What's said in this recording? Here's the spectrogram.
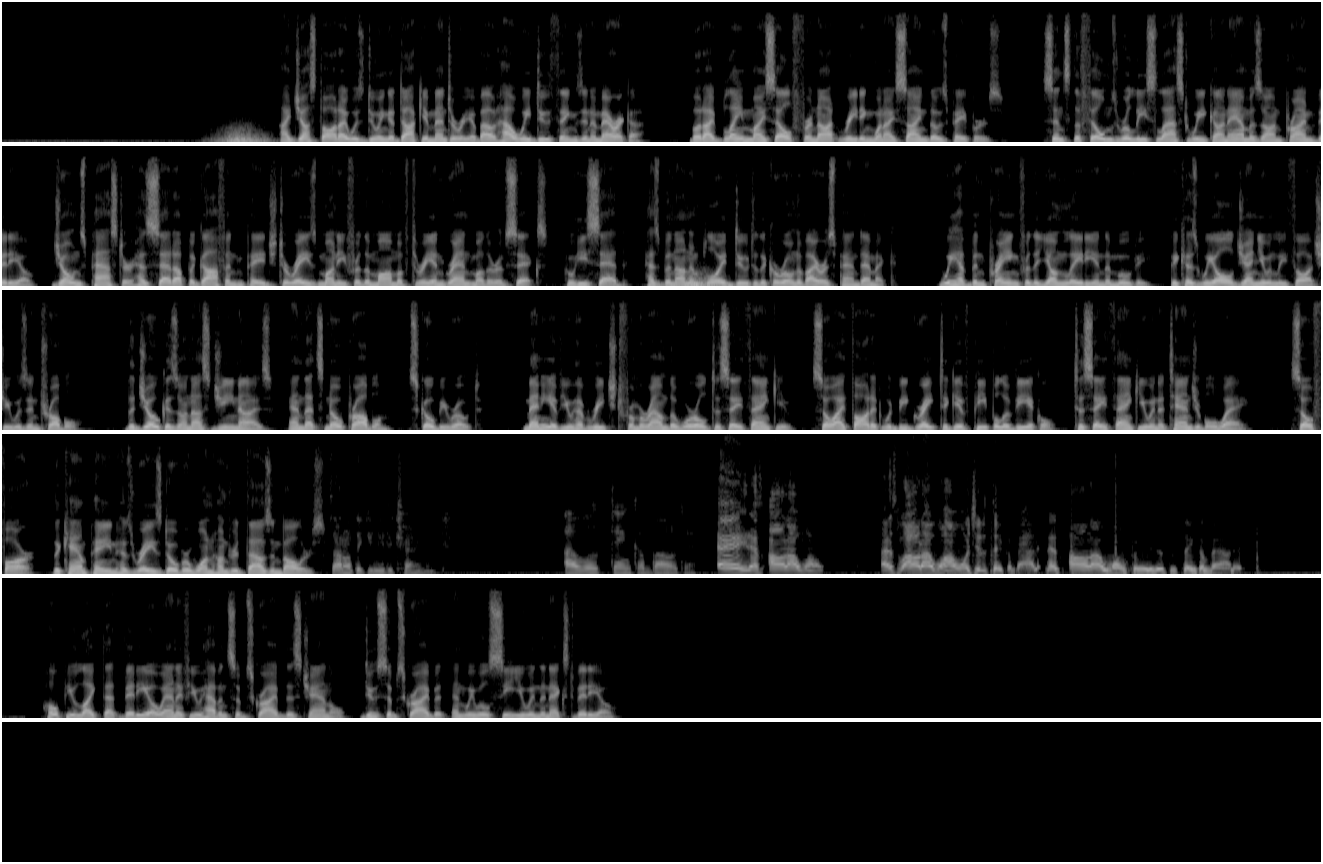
I just thought I was doing a documentary about how we do things in America. But I blame myself for not reading when I signed those papers. Since the film's release last week on Amazon Prime Video, Jones Pastor has set up a GoFundMe page to raise money for the mom of three and grandmother of six, who he said has been unemployed due to the coronavirus pandemic. We have been praying for the young lady in the movie because we all genuinely thought she was in trouble. The joke is on us Jeanise, and that's no problem, Scobey wrote. Many of you have reached from around the world to say thank you, so I thought it would be great to give people a vehicle to say thank you in a tangible way. So far, the campaign has raised over $100,000. I don't think you need to change. I will think about it. Hey, that's all I want. That's all I want. I want you to think about it. That's all I want from you, just to think about it. Hope you liked that video and if you haven't subscribed this channel, do subscribe it and we will see you in the next video.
